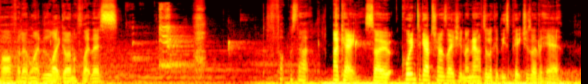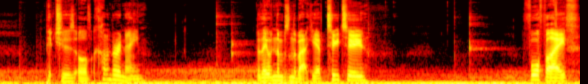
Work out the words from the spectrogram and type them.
Off. I don't like the light going off like this. the fuck was that? Okay, so according to Gab's translation, I now have to look at these pictures over here. Pictures of, I can't remember a name. But they have numbers on the back. You have 2, 2, 4, 5,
